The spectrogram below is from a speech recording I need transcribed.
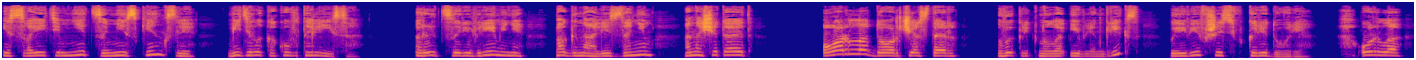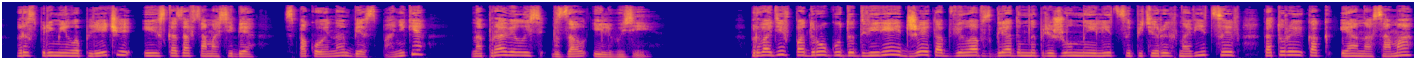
Из своей темницы мисс Кингсли видела какого-то лиса. Рыцари времени погнались за ним, она считает «Орла Дорчестер!» — выкрикнула Ивлин Грикс, появившись в коридоре. Орла распрямила плечи и, сказав сама себе «спокойно, без паники», направилась в зал иллюзий. Проводив подругу до дверей, Джейд обвела взглядом напряженные лица пятерых новицеев, которые, как и она сама,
